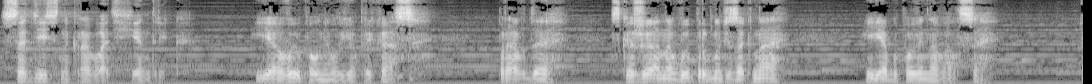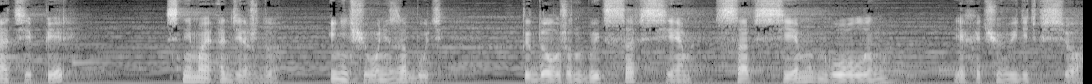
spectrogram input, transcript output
садись на кровать, Хендрик». Я выполнил ее приказ. Правда, скажи она выпрыгнуть из окна, я бы повиновался. А теперь снимай одежду и ничего не забудь. Ты должен быть совсем, совсем голым. Я хочу видеть все.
